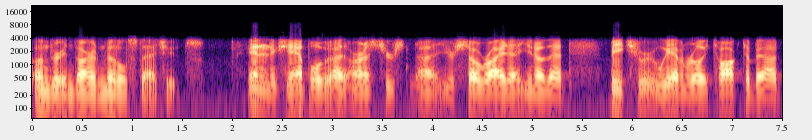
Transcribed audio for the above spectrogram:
under environmental statutes. And an example, uh, Ernest, you're uh, you're so right. Uh, you know that beach. We haven't really talked about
